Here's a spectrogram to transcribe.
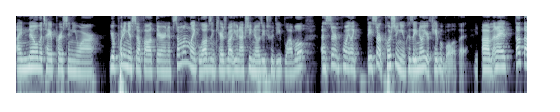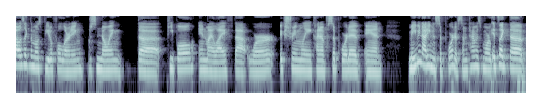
I know the type of person you are. You're putting yourself out there. And if someone like loves and cares about you and actually knows you to a deep level at a certain point like they start pushing you because they know you're capable of it. Um, and i thought that was like the most beautiful learning just knowing the people in my life that were extremely kind of supportive and maybe not even supportive sometimes more it's like the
